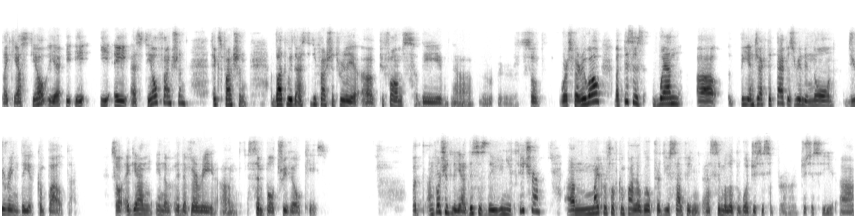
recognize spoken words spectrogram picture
like STL, EASTL function, fixed function. But with STD function, it really uh, performs the uh, so works very well. But this is when uh, the injected type is really known during the compile time. So again, in a, in a very um, simple, trivial case. But unfortunately, yeah, this is the unique feature. Um, Microsoft compiler will produce something uh, similar to what GCC, uh, GCC uh,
